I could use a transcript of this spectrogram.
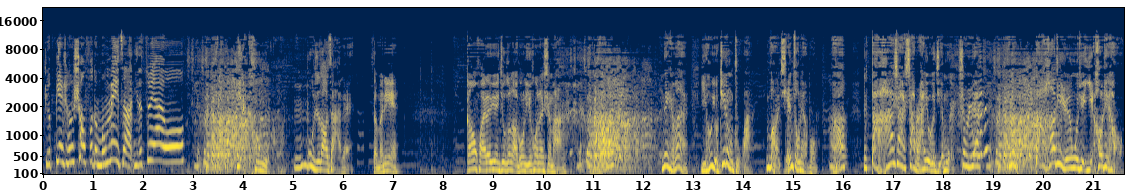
这个变成少妇的萌妹子，你的最爱哦。别坑我，不知道咋的，怎么的？刚怀了孕就跟老公离婚了是吗？啊？那什么，以后有这种主啊，你往前走两步啊。那大哈下下边还有个节目，是不是？哟大哈这人我去也好这口，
